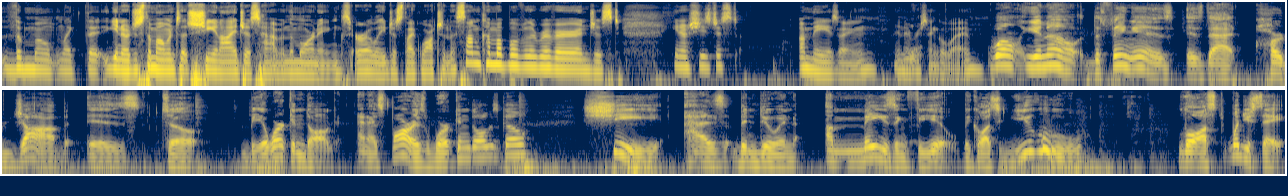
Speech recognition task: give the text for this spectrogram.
the moment like the you know just the moments that she and I just have in the mornings early just like watching the sun come up over the river and just you know she's just amazing in every single way. Well, you know, the thing is, is that her job is to be a working dog. And as far as working dogs go, she has been doing amazing for you because you lost, what'd you say,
